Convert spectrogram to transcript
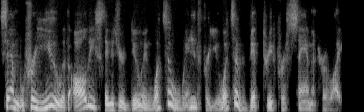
Sam, for you, with all these things you're doing, what's a win for you? What's a victory for Sam in her life?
